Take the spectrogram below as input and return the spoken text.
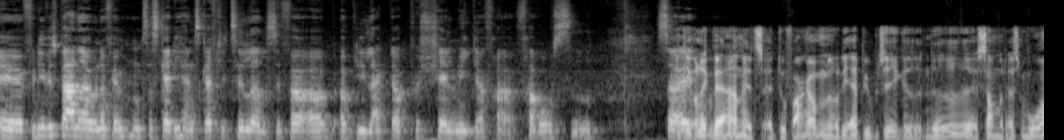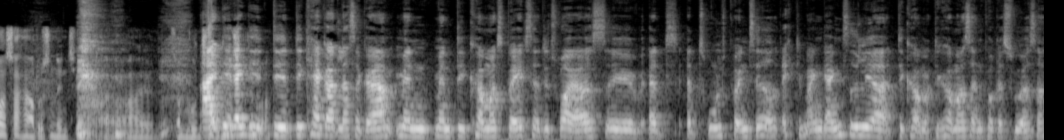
Øh, fordi hvis barnet er under 15, så skal de have en skriftlig tilladelse for at, at blive lagt op på sociale medier fra, fra vores side. Så, Men det er jo ikke værre end, at, at du fanger dem, når de er i biblioteket nede uh, sammen med deres mor, og så har du sådan en ting, og, og, øh, som Nej, det er rigtigt. Det, det kan godt lade sig gøre, men, men det kommer tilbage til, at det tror jeg også, øh, at, at Troels pointerede rigtig mange gange tidligere, det kommer, det kommer også an på ressourcer.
